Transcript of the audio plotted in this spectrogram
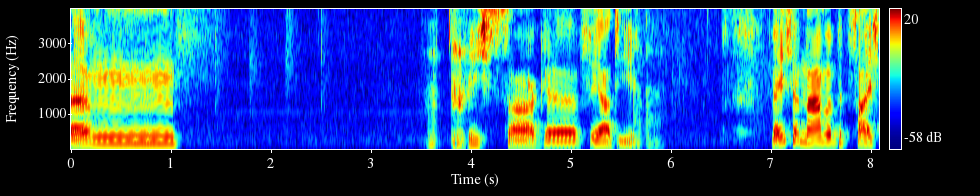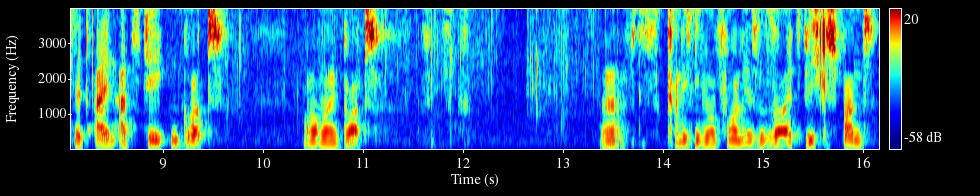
ähm, ich sage Verdi. Welcher Name bezeichnet ein Aztekengott? Oh mein Gott. Ja, das kann ich nicht mal vorlesen. So, jetzt bin ich gespannt.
